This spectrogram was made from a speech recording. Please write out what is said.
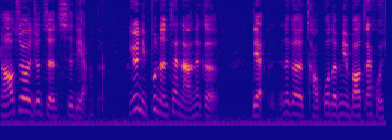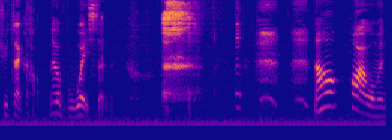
然后最后就只能吃凉的，因为你不能再拿那个凉那个烤过的面包再回去再烤，那个不卫生。然后后来我们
